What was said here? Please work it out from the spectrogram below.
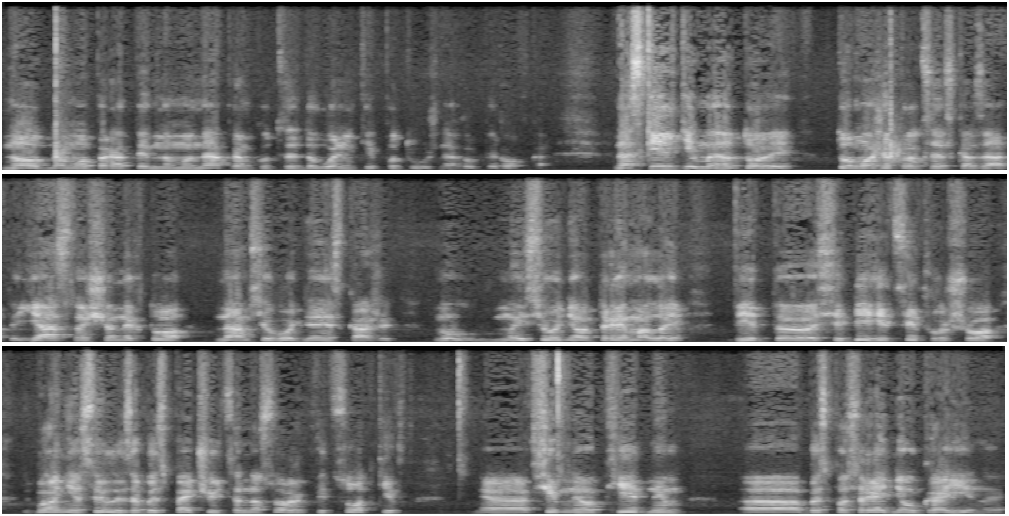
на одному оперативному напрямку, це доволі потужна групировка. Наскільки ми готові? Хто може про це сказати? Ясно, що ніхто нам сьогодні не скаже. Ну, ми сьогодні отримали від е, Сібіги цифру, що Збройні сили забезпечуються на 40% е, всім необхідним е, безпосередньо Україною.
